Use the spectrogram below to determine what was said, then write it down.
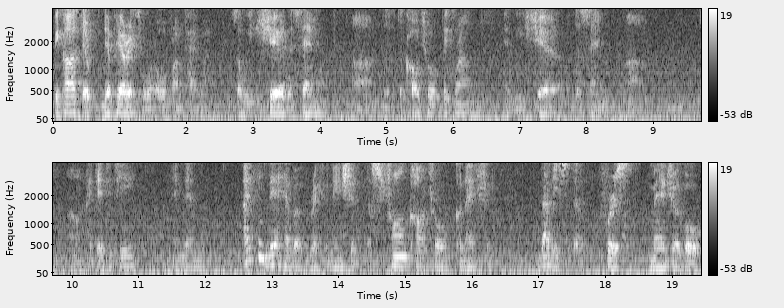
Because their, their parents were all from Taiwan. So we share the same uh, the, the cultural background and we share the same uh, uh, identity, and then I think they have a recognition, a strong cultural connection. That is the first major goal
